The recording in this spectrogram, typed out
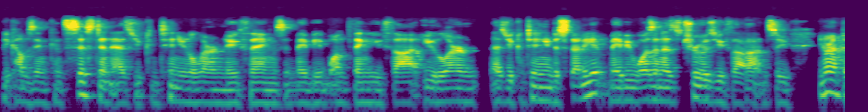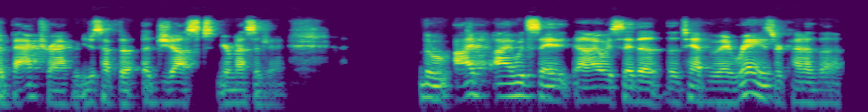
becomes inconsistent as you continue to learn new things. And maybe one thing you thought you learned as you continue to study it maybe wasn't as true as you thought. And so you, you don't have to backtrack, but you just have to adjust your messaging. The I I would say I always say the the Tampa Bay Rays are kind of the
